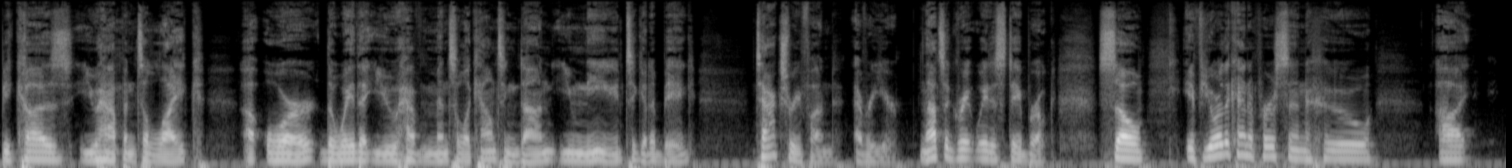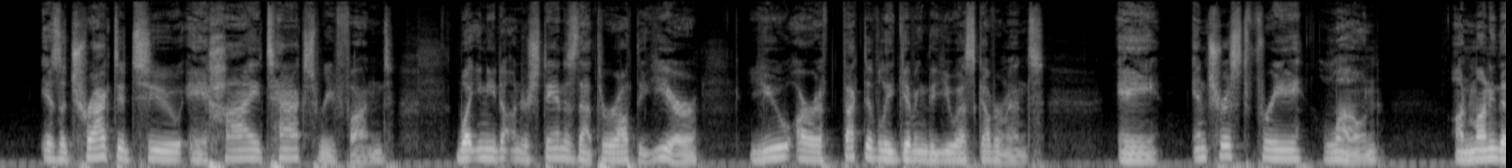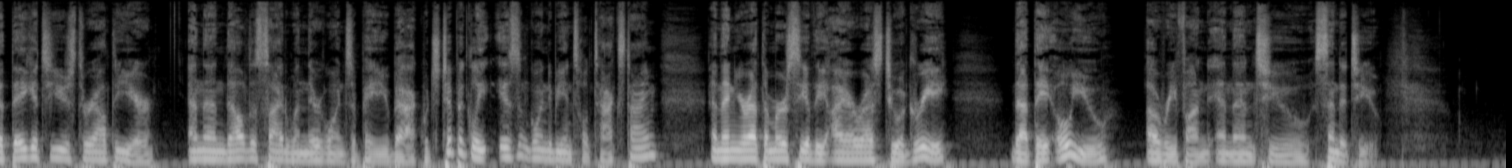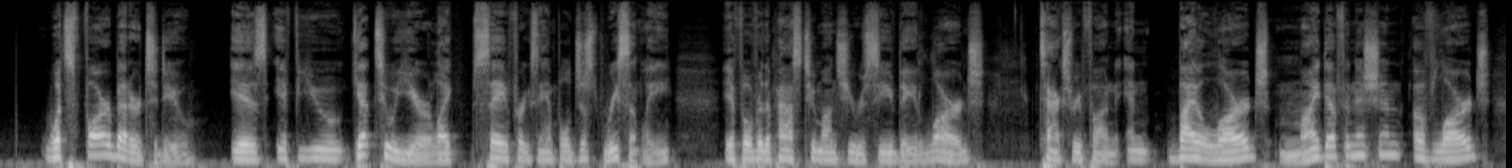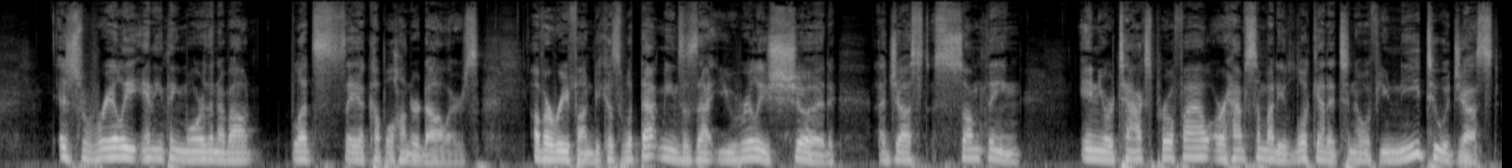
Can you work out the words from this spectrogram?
because you happen to like uh, or the way that you have mental accounting done, you need to get a big tax refund every year. And that's a great way to stay broke. So, if you're the kind of person who uh, is attracted to a high tax refund, what you need to understand is that throughout the year, you are effectively giving the U.S. government a interest-free loan on money that they get to use throughout the year and then they'll decide when they're going to pay you back, which typically isn't going to be until tax time. And then you're at the mercy of the IRS to agree that they owe you a refund and then to send it to you. What's far better to do is if you get to a year, like, say, for example, just recently, if over the past two months you received a large tax refund. And by large, my definition of large is really anything more than about, let's say, a couple hundred dollars of a refund. Because what that means is that you really should adjust something in your tax profile or have somebody look at it to know if you need to adjust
